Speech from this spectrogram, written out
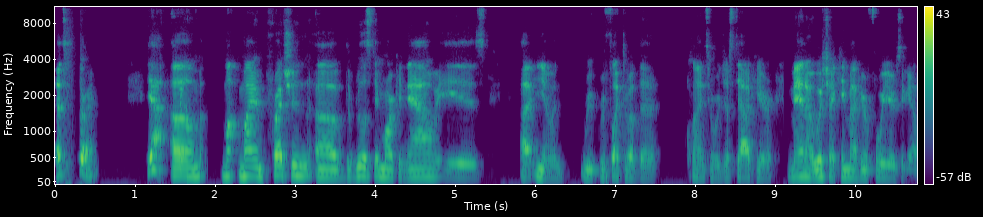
That's all right. Yeah. Um, my, my impression of the real estate market now is, uh, you know, re- reflective of the clients who were just out here. Man, I wish I came out here four years ago.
